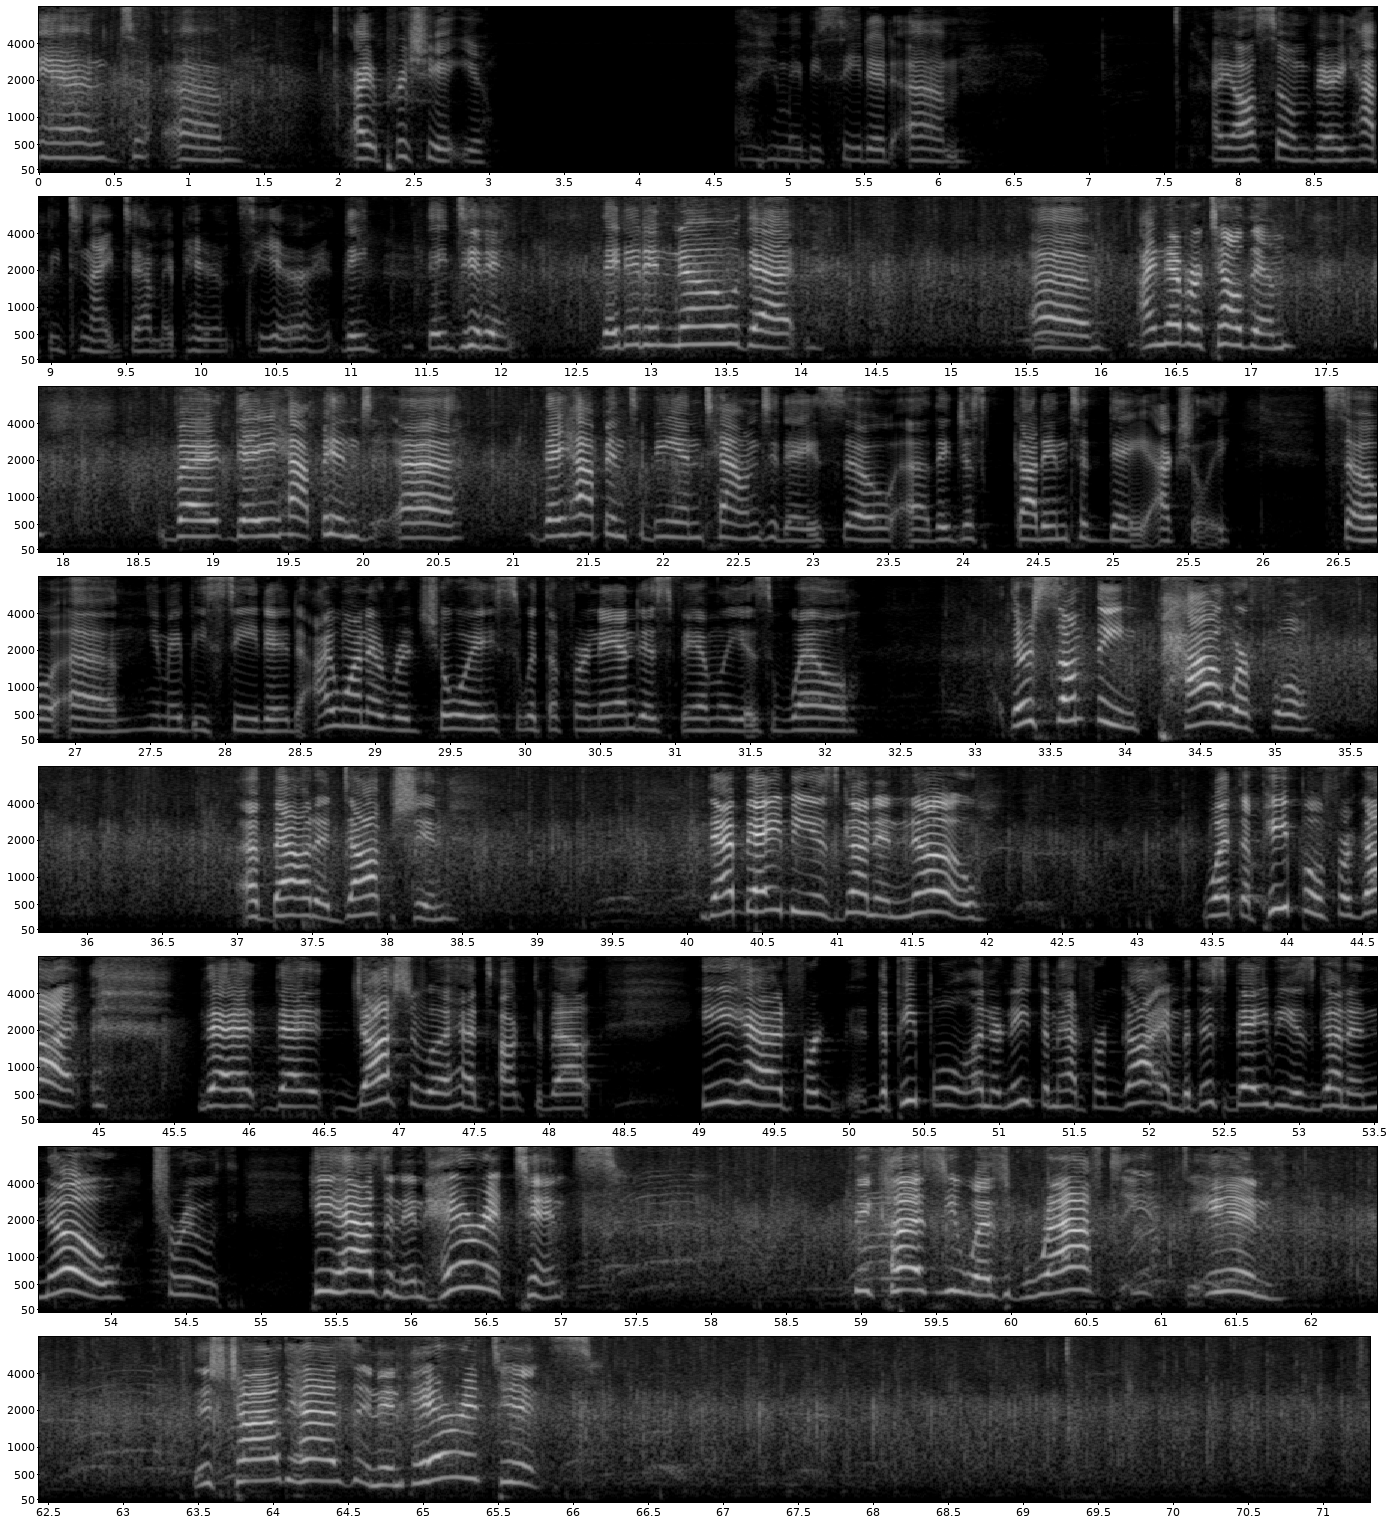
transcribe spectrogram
And um, I appreciate you. Uh, you may be seated. Um, I also am very happy tonight to have my parents here. They they didn't they didn't know that. Um, I never tell them, but they happened. Uh, they happened to be in town today, so uh, they just got in today, actually. So uh, you may be seated. I want to rejoice with the Fernandez family as well. There's something powerful about adoption, that baby is going to know what the people forgot that that Joshua had talked about. He had for the people underneath them had forgotten, but this baby is going to know truth. He has an inheritance because he was grafted in. This child has an inheritance.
